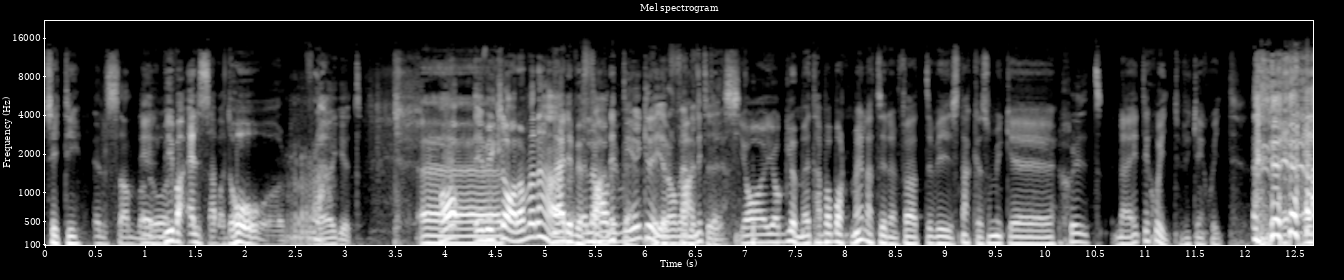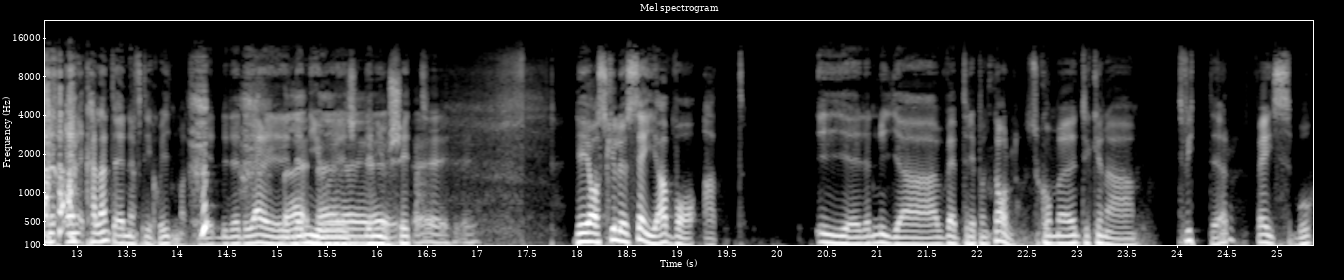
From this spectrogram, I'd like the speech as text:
City. El Eh, Salvador. vi var El Salvador. För gött. Eh, Ja, är vi klara med det här? Nej det är Eller har ni mer grejer om NFTs? Jag, jag glömmer tappa bort mig hela tiden för att vi snackar så mycket Skit. Nej inte skit, vilken skit. en, en, kalla inte NFT skit Max. Det, det, det där är Nej, the new, nej, the new shit. nej. Det jag skulle säga var att i den nya webb 3.0 så kommer inte kunna Twitter, Facebook,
